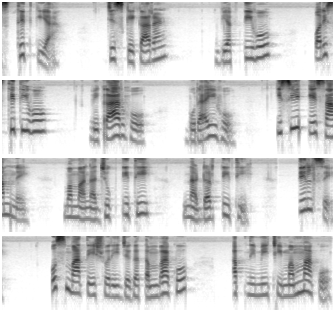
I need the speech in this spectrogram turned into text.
स्थित किया, जिसके कारण व्यक्ति हो, परिस्थिति हो, विकार हो, बुराई हो, किसी के सामने मम्मा ना झुकती थी, न डरती थी। दिल से उस मातेश्वरी जगतम्बा को, अपनी मीठी मम्मा को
